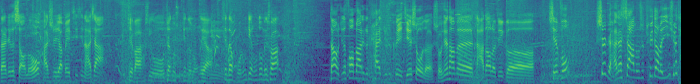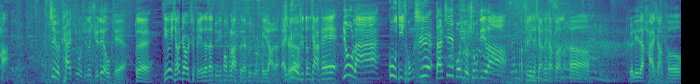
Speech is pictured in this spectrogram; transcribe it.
但这个小龙还是要被 TT 拿下，这把是有战斗属性的龙的呀，现在火龙电龙都没刷，但我觉得方大这个开局是可以接受的，首先他们拿到了这个先锋，甚至还在下路是推掉了医学塔。这个开局我觉得绝对 OK。对，林伟翔只要是肥的，那对于方 plus 来说就是可以打的。哎，又是灯下黑，又来，故技重施。但这波有兄弟了。啊，克利的想了想，算了。啊，克利的还想偷。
